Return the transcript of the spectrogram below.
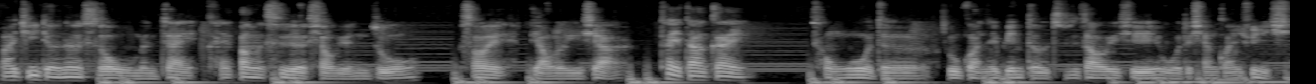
我还记得那时候我们在开放式的小圆桌。稍微聊了一下，她也大概从我的主管那边得知到一些我的相关讯息。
